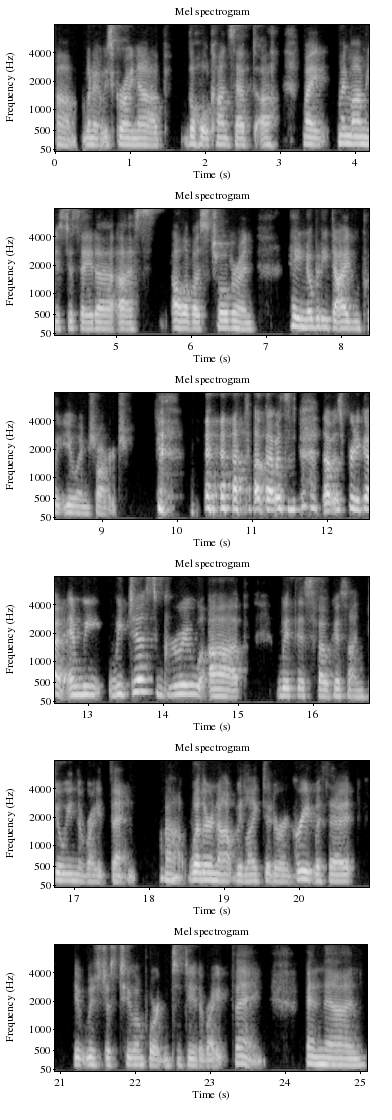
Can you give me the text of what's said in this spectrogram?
um, when I was growing up, the whole concept. Uh, my my mom used to say to us, all of us children, "Hey, nobody died and put you in charge." I thought that was that was pretty good, and we we just grew up with this focus on doing the right thing, uh, mm-hmm. whether or not we liked it or agreed with it it was just too important to do the right thing. And then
